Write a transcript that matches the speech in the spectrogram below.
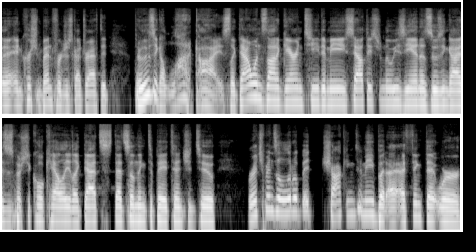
uh, and Christian Benford just got drafted. They're losing a lot of guys. Like that one's not a guarantee to me. Southeastern Louisiana's losing guys, especially Cole Kelly. Like that's that's something to pay attention to. Richmond's a little bit shocking to me, but I, I think that we're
